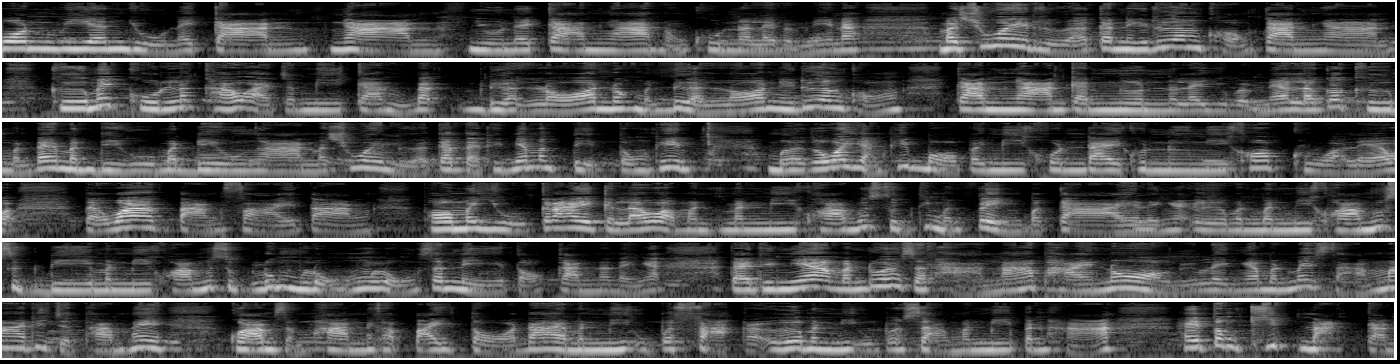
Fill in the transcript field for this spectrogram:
วนเวียนอยู่ในการงานอยู่ในการงานของคุณอะไรแบบนี้นะ มาช่วยเหลือกันในเรื่องของการงาน คือไม่คุ้นแล้วเขาอาจจะมีการแบบเดือดร้อนเนาะเหมือนเดือดร้อนในเรื่องของการงานการเงินอะไรอยู่แบบเนี้ยแล้วก็คือเหมือนได้มาดิวมาดิวงานมาช่วยเหลือกันแต่ทีเนี้ยมันติดตรงที่เหมือนกับว่าอย่างที่บอกไปมีคนใดคนหนึ่งมีครอบครัวแล้วอะแต่ว่าต่างฝ่ายต่าง พอมาอยู่ใกล้กันแล้วอะมันมันมีความรู้สึกที่เหมือนเปล่งประกายอะไรเงี้ยเออมันมันมีความรู้สึกดีมันมีความรู้สึกลุ่มหลงหลงเสน่ห์ต่อกันอะไรเงี้ยแต่ทีเนี้ยมันด้วยสถานะภายนอกหรืออะไรเงี้ยมันไม่สามารถที่จะทำให้ความสัมพันธ์นะคะไปต่อได้มันมีอุปสรรคอะเออมันมีอุปสรรคมันมีปัญหา ให้ต้องคิดหนักกัน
